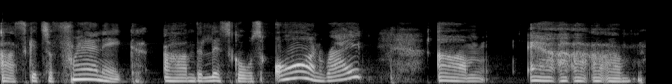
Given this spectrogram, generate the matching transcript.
uh, schizophrenic. Um, the list goes on, right? Um, uh, um,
